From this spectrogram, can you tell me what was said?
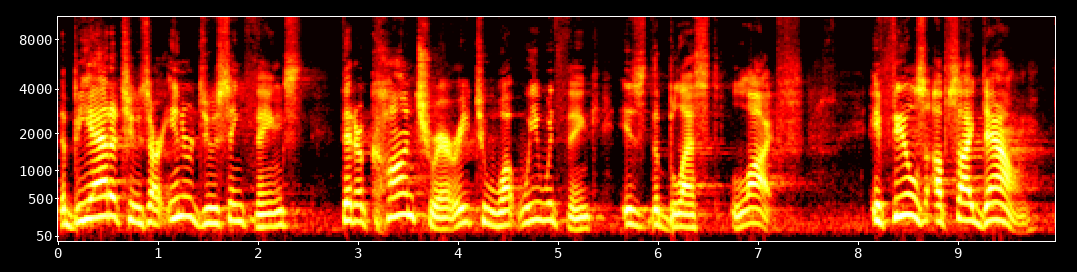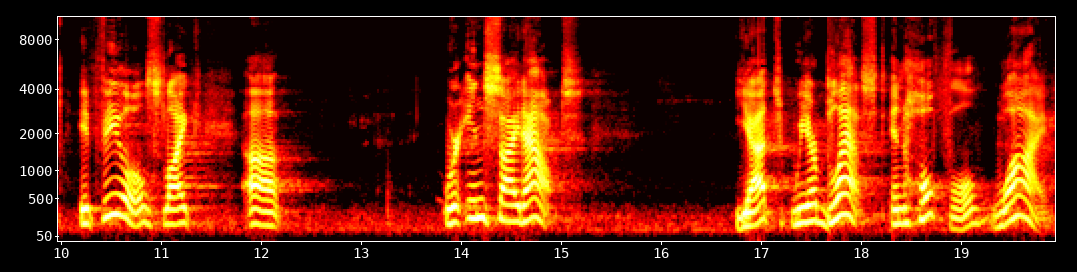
the Beatitudes are introducing things that are contrary to what we would think is the blessed life. It feels upside down. It feels like uh, we're inside out. Yet we are blessed and hopeful. Why?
